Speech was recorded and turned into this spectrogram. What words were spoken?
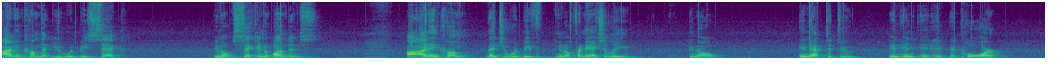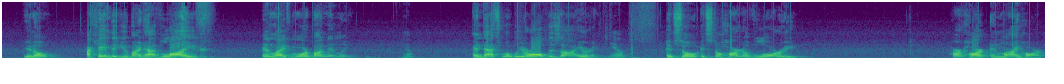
I didn't come that you would be sick, you know, sick in abundance. I I didn't come that you would be, you know, financially, you know, ineptitude, in, in, in, in poor, you know. I came that you might have life and life more abundantly. Yep. And that's what we are all desiring. Yep. And so it's the heart of Lori, her heart and my heart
